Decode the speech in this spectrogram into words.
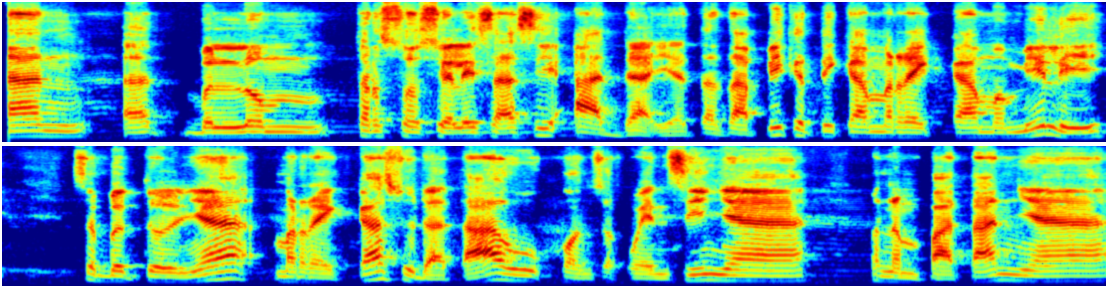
uh, belum tersosialisasi ada ya, tetapi ketika mereka memilih sebetulnya mereka sudah tahu konsekuensinya, penempatannya,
